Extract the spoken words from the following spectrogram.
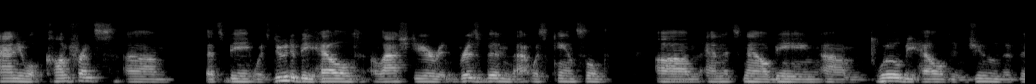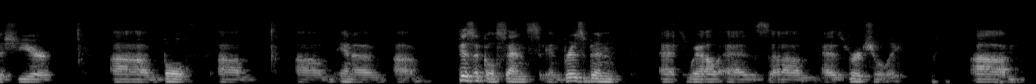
annual conference um, that's being was due to be held last year in Brisbane. That was canceled, um, and it's now being um, will be held in June of this year, uh, both in a, a, physical sense in Brisbane as well as as virtually. Um,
